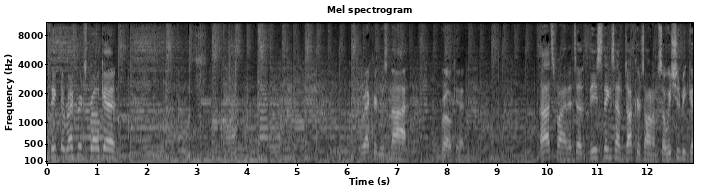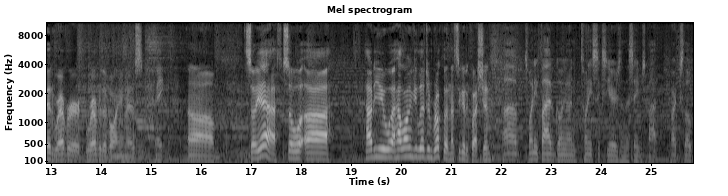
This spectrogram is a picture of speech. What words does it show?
I think the record's broken. The record was not broken. That's fine. It's a, these things have duckers on them, so we should be good wherever wherever the volume is. Great. Um, so yeah. So uh, how do you? Uh, how long have you lived in Brooklyn? That's a good question. Uh, 25 going on 26 years in the same spot. Park Slope.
